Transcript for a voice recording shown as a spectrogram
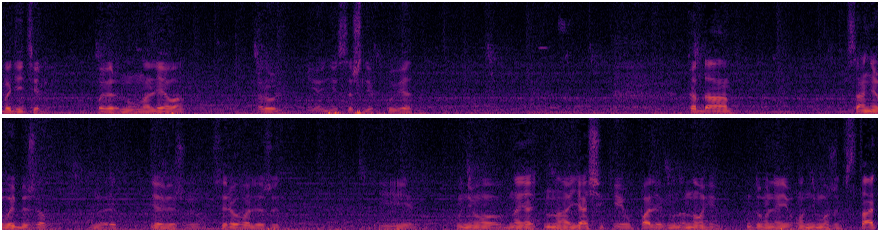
водитель повернул налево руль, и они сошли в кувет. Когда Саня выбежал, он говорит, я вижу, Серега лежит. И у него на, я- на ящике упали ему на ноги. Думали, он не может встать.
